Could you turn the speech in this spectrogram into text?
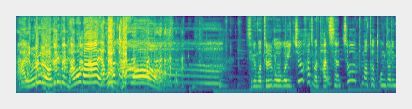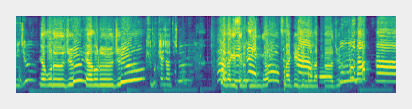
아 요루루 어떻게든 잡아봐 약 올라 죽겠어 지금 뭐 들고 오고 있죠? 하지만 닿지 않죠? 토마토 통조림이죠? 야구르주 야구르주. 큐브 깨졌죠? 바닥에 들어있는가 발길질만 하죠 눈물 아파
